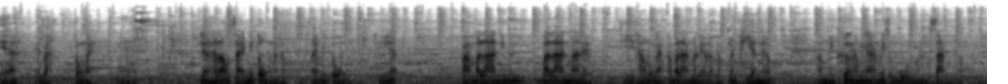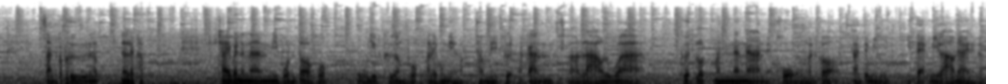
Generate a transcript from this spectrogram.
เนี่ยนะเห็นปะตรงไหมแล้วถ้าเราใส่ไม่ตรงนะครับ ใส่ไม่ตรงทีเนี้ยความบาลานซ์ที่มันบาลานซ์มาแล้วที่ทางโรงงานเขาบาลานซ์มาแล้วนะครับ มันเพี้ยนนะครับทำให้เครื่องทำงานไม่สมบูรณ์มันสั่นนะครับ สั่นกระพือนะครับนั่นแหละครับ ใช้ไปนานๆมีผลต่อพวกหูยึดเครื่องพวกอะไรพวกนี้ครับทำให้เกิดอาการร้าวหรือว่าเกิดรถมันนานๆเนี่ยโครงมันก็อาจจะมีมีแตกมีร้าวได้นะครับ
